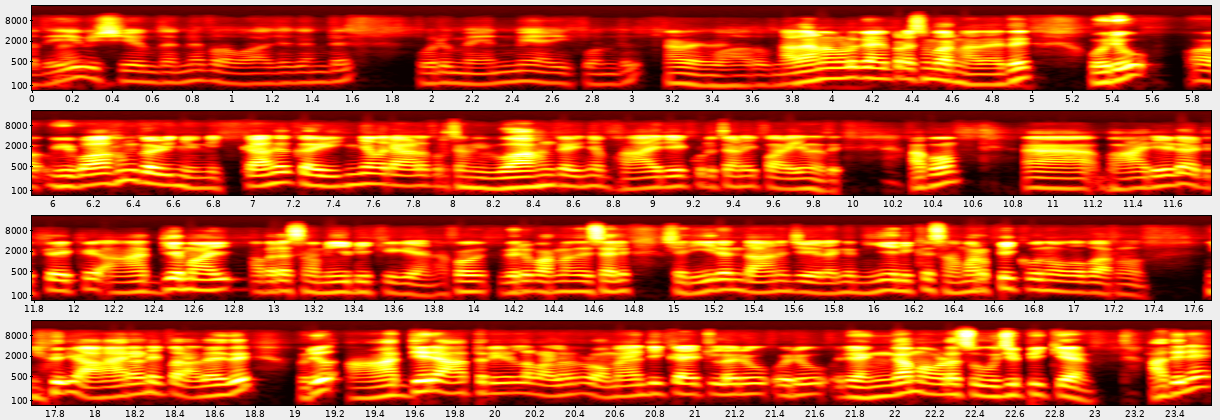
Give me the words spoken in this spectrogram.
അതേ. വിഷയം തന്നെ പ്രവാചകന്റെ ഒരു മേന്മയായി കൊണ്ട്. മാറുന്നു. അതാണ് നമ്മൾ കഴിഞ്ഞ പ്രാവശ്യം പറഞ്ഞത്. അതായത് ഒരു വിവാഹം കഴിഞ്ഞു. നിക്കാഹ് കഴിഞ്ഞ ഒരാളെ കുറിച്ചാണ് വിവാഹം കഴിഞ്ഞ ഭാര്യയെ കുറിച്ചാണ് ഈ പറയുന്നത്. അപ്പോൾ ഭാര്യയുടെ അടുത്തേക്ക് ആദ്യമായി അവരെ സമീപിക്കുകയാണ്. അപ്പോൾ ഇവർ പറഞ്ഞതെന്ന് വെച്ചാൽ ശരീരം ദാനം ചെയ്യുക അല്ലെങ്കിൽ നീ എനിക്ക് സമർപ്പിക്കൂ എന്നൊക്കെ പറഞ്ഞു. ഇത് ആരാണ് ഈ പറഞ്ഞത് അതായത് ഒരു ആദ്യ രാത്രിയുള്ള വളരെ റൊമാന്റിക് ആയിട്ടുള്ള ഒരു ഒരു രംഗം അവിടെ സൂചിപ്പിക്കുകയാണ്. അതിനെ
